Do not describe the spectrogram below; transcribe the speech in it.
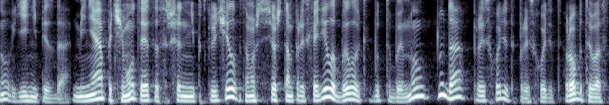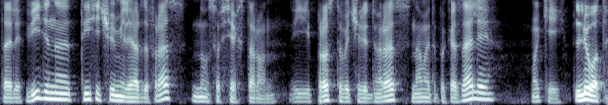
Ну, ей не пизда. Меня почему-то это совершенно не подключило, потому что все, что там происходило, было как будто бы, ну, ну да, происходит и происходит. Роботы восстали. Видено тысячу миллиардов раз, ну, со всех сторон. И просто в очередной раз нам это показали. Окей. Лед.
